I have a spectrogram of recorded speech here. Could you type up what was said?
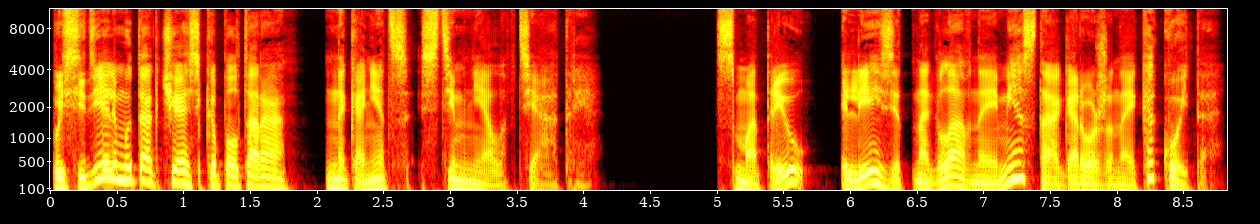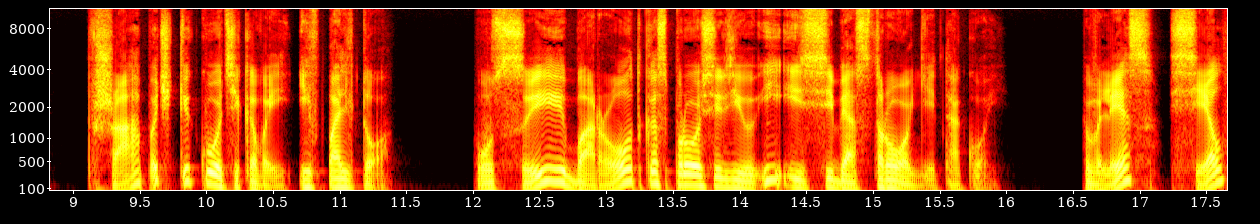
Посидели мы так часика-полтора, наконец стемнело в театре. Смотрю, лезет на главное место, огороженное какой-то, в шапочке котиковой и в пальто. Усы, бородка с проседью и из себя строгий такой. Влез, сел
